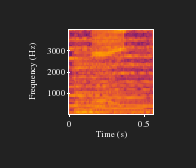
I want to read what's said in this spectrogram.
Oh.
